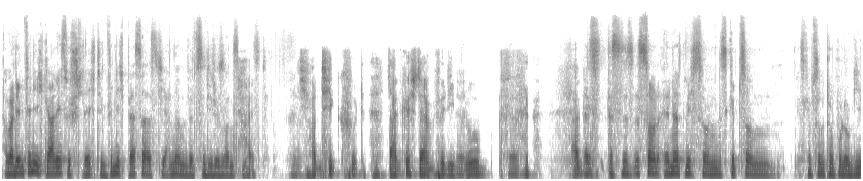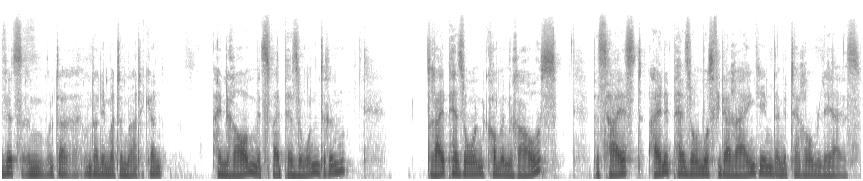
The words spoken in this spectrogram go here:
Aber den finde ich gar nicht so schlecht. Den finde ich besser als die anderen Witze, die du sonst hast. Ich fand den gut. Danke, Steffen, für die Blumen. Ja. Es, das, das, ist so, erinnert mich so ein, es gibt so ein, es gibt so einen Topologiewitz unter, unter den Mathematikern. Ein Raum mit zwei Personen drin. Drei Personen kommen raus. Das heißt, eine Person muss wieder reingehen, damit der Raum leer ist.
